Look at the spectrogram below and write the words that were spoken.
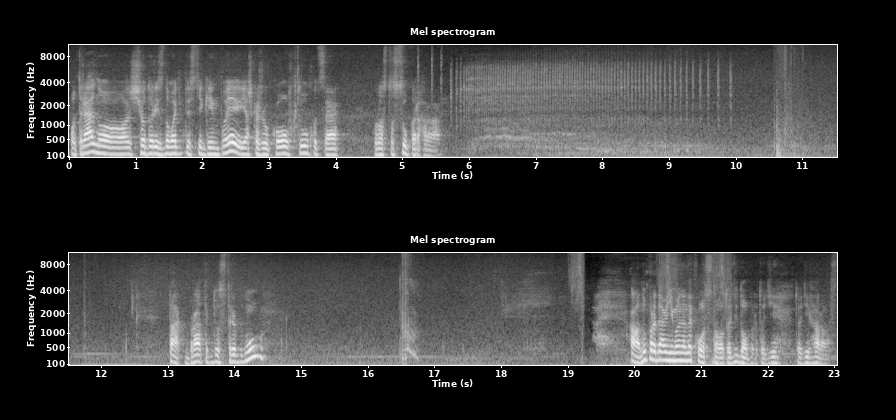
От реально, щодо різноманітності геймплею, я ж кажу, Call of Cthulhu це просто супер гра. Так, братик дострибнув. А, ну принаймні мене не коцнуло, тоді добре, тоді, тоді гаразд.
